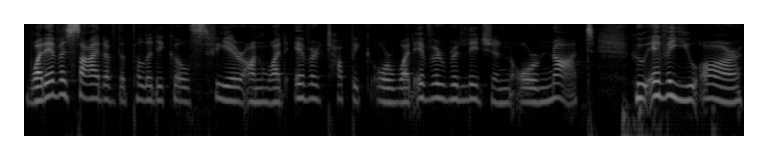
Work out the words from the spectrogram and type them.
whatever side of the political sphere on whatever topic or whatever religion or not, whoever you are,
